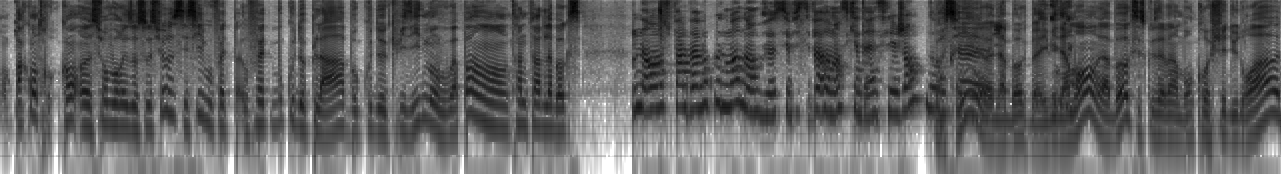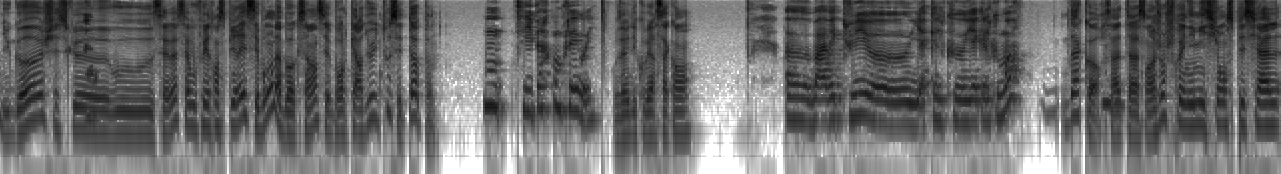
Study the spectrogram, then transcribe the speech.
par contre quand euh, sur vos réseaux sociaux, Cécile, vous faites vous faites beaucoup de plats, beaucoup de cuisine, mais on vous voit pas en train de faire de la boxe. Non, je parle pas beaucoup de moi, non. C'est pas vraiment ce qui intéresse les gens. Donc bah si, euh, la boxe, bah évidemment, la boxe. Est-ce que vous avez un bon crochet du droit, du gauche? Est-ce que ah. vous, ça, ça vous fait transpirer? C'est bon la boxe, hein C'est pour le cardio et tout, c'est top. Hmm, c'est hyper complet, oui. Vous avez découvert ça quand? euh, bah avec lui euh, il y a quelques il y a quelques mois. D'accord, c'est intéressant. Un jour je ferai une émission spéciale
